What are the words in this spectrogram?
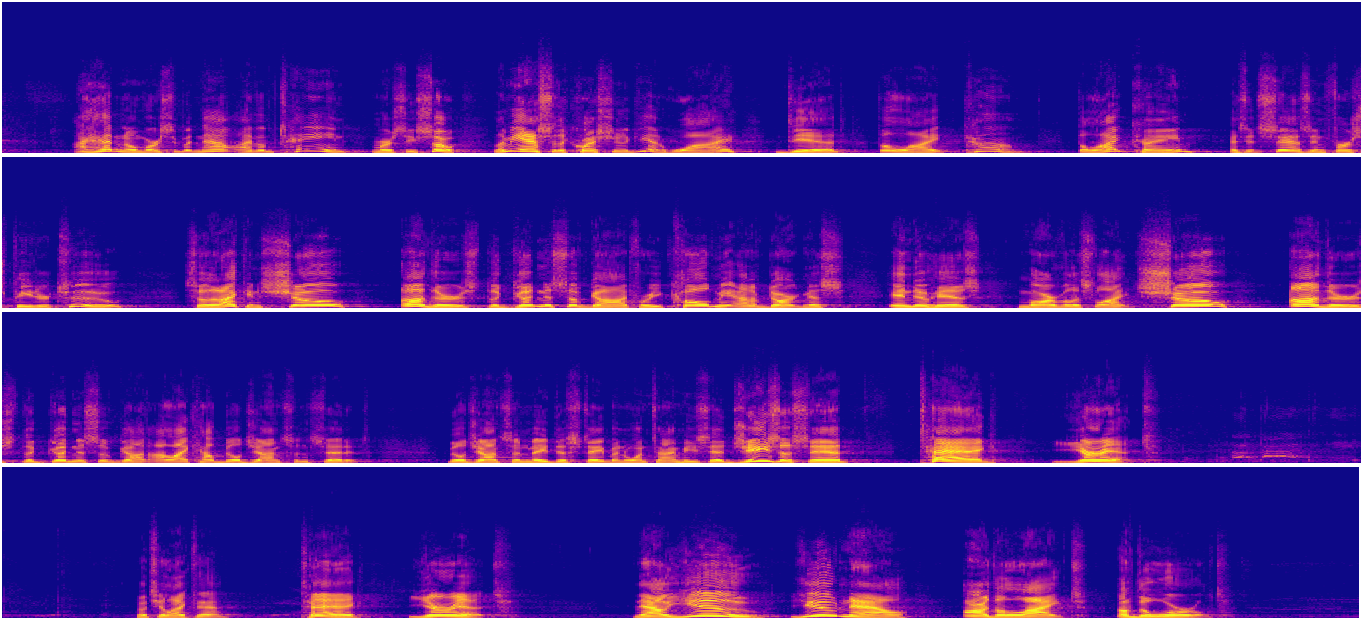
I had no mercy, but now I've obtained mercy. So let me ask you the question again why did the light come? The light came as it says in 1 Peter 2, so that I can show others the goodness of God, for he called me out of darkness into his marvelous light. Show others the goodness of God. I like how Bill Johnson said it. Bill Johnson made this statement one time. He said, Jesus said, Tag, you're it. Don't you like that? Tag, you're it. Now you, you now are the light of the world.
